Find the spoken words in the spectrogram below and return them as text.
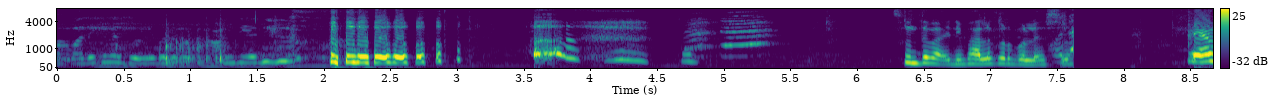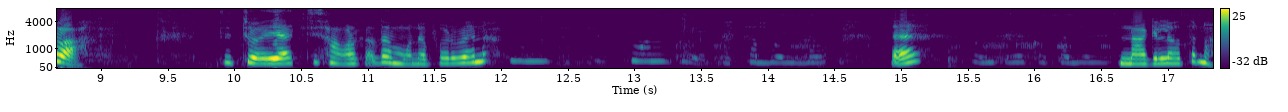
বাবা দেখে না জড়িয়ে ধরে কত কাম দিয়ে দিল। শুনতে পাইনি, ভালো করে বলে এসো। এ বা তুই চলে যাচ্ছিস, আমার কথা মনে পড়বে না? হ্যাঁ? না গেলে হতো না?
